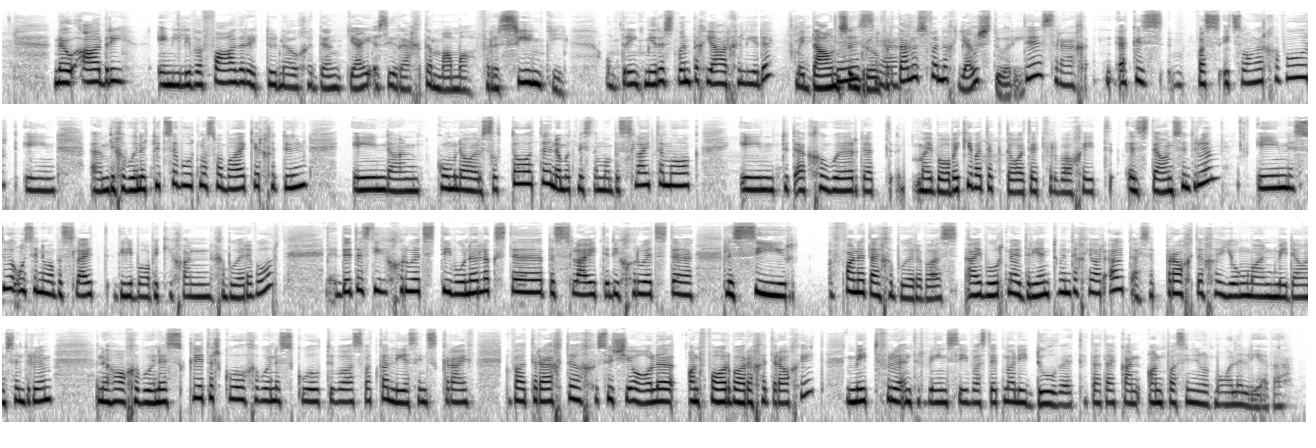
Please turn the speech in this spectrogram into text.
Nou Adri, en die liewe vader het toe nou gedink jy is die regte mamma vir 'n seentjie omtrent meer as 20 jaar gelede met down syndroom. Vertel ons vinnig jou storie. Dis reg. Ek is was iets swanger geword en ehm um, die gewone toetse word mos maar baie keer gedoen en dan kom daar resultate en dan moet mens nou maar besluite maak en toe het ek gehoor dat my babatjie wat ek daai tyd verwag het is down syndroom en so ons het nou maar besluit dat die babatjie gaan gebore word. Dit is die grootste, wonderlikste besluit, die grootste plesier vandat hy gebore was. Hy word nou 23 jaar oud. Hy's 'n pragtige jong man met Down syndroom in 'n gewone kleuterskool, gewone skool toe was wat kan lees en skryf, wat regtig sosiale aanvaarbare gedrag het. Met vroeë intervensie was dit maar die doelwit dat hy kan aanpas in die normale lewe.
